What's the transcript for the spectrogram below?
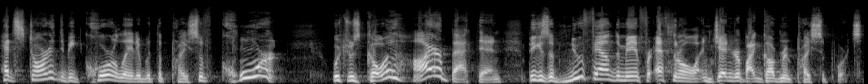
had started to be correlated with the price of corn, which was going higher back then because of newfound demand for ethanol engendered by government price supports.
